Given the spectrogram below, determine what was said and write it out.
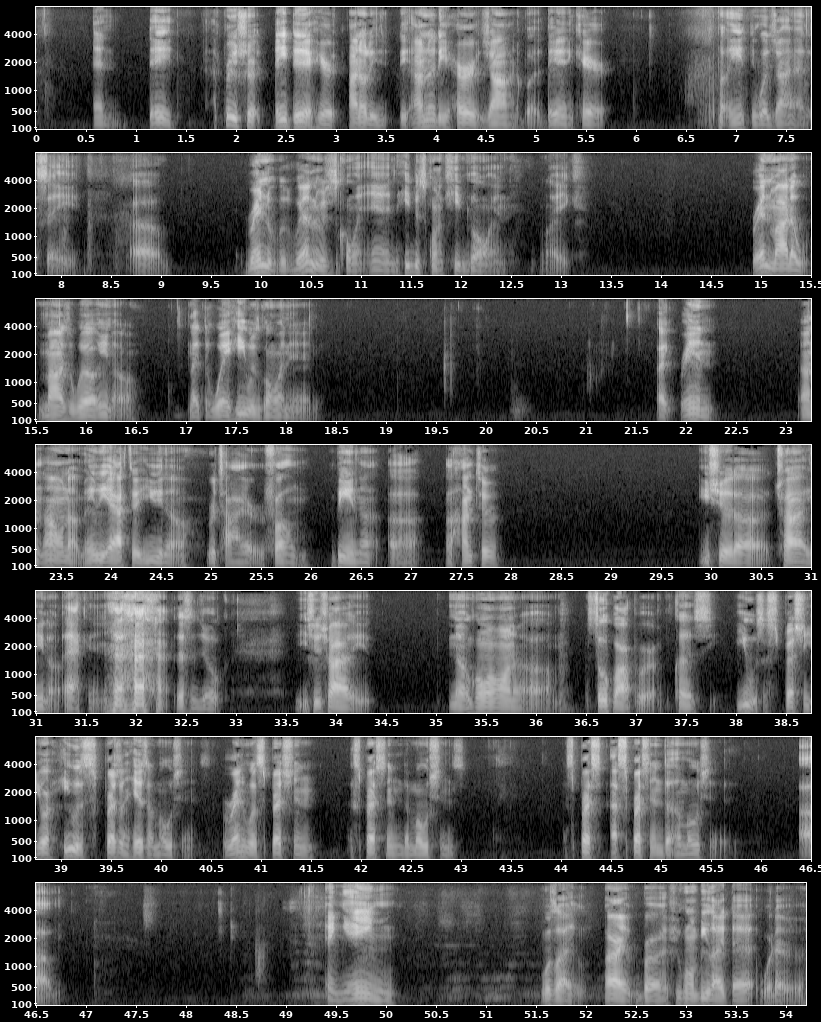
and they I'm pretty sure they did hear. I know they, they I know they heard Jaune, but they didn't care about anything what Jaune had to say. Um, Ren was Ren was going in. He just going to keep going. Like Ren might might as well, you know, like the way he was going in. Like Ren, I don't know. Maybe after you know retire from being a a, a hunter, you should uh try you know acting. That's a joke. You should try you know going on a um, soap opera because you was expressing your he was expressing his emotions. Ren was expressing expressing the emotions, express expressing the emotion. Um, and Yang was like, "All right, bro, if you're gonna be like that, whatever,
